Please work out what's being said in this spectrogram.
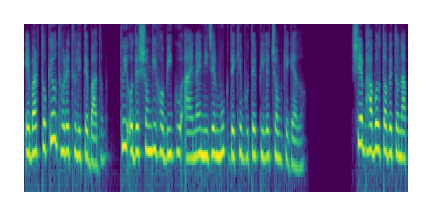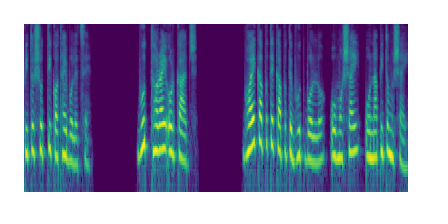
এবার তোকেও ধরে থলিতে বাঁধব। তুই ওদের সঙ্গী হবি গু আয়নায় নিজের মুখ দেখে ভূতের পিলে চমকে গেল। সে ভাবল, তবে তো নাপিত সত্যি কথাই বলেছে। ভূত ধরাই ওর কাজ। ভয়ে কাঁপতে কাঁপতে ভূত বলল, ও মশাই, ও নাপিত মশাই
